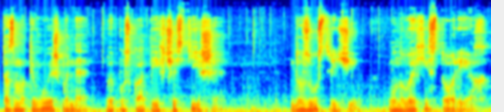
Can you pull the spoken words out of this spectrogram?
та змотивуєш мене випускати їх частіше. До зустрічі у нових історіях.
